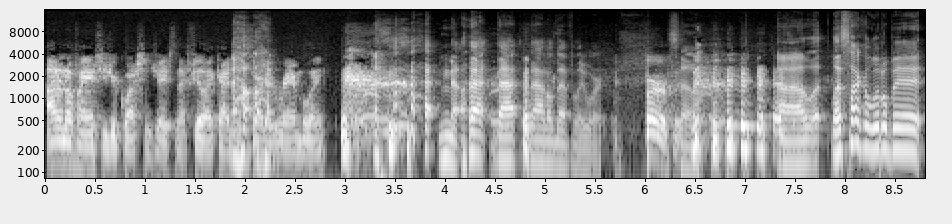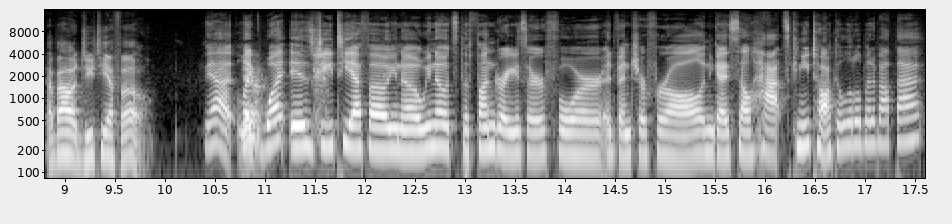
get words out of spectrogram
i don't know if i answered your question jason i feel like i just started rambling no, that that that'll definitely work. perfect Uh, let- let's talk a little bit about GTFO. Yeah, like Yeah. what is GTFO? You know, we know it's the fundraiser for Adventure for All, and you guys sell hats. Can you talk a little bit about that?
